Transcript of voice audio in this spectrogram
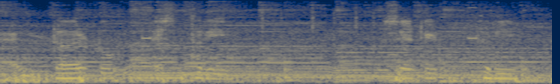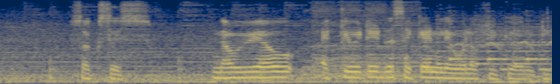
Enter to S3 set it 3 success. Now we have activated the second level of security.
